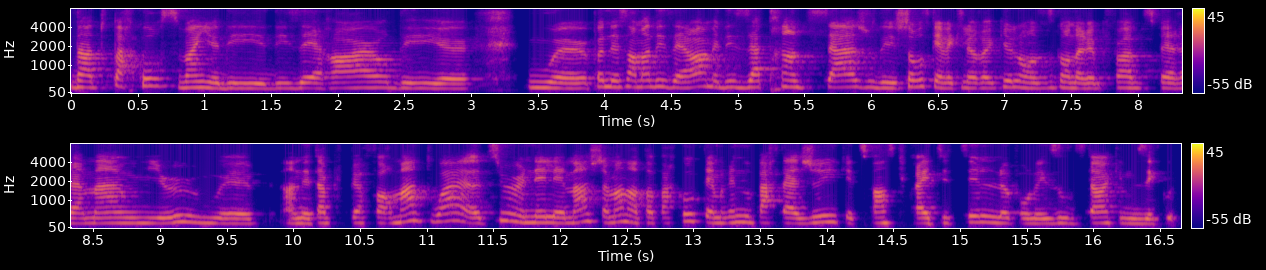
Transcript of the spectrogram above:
dans tout parcours, souvent, il y a des, erreurs, des euh, ou euh, pas nécessairement des erreurs, mais des apprentissages ou des choses qu'avec le recul, on dit qu'on aurait pu faire différemment ou mieux ou euh, en étant plus performant. Toi, as-tu un élément justement dans ton parcours que tu aimerais nous partager, que tu penses qui pourrait être utile pour les auditeurs qui nous écoutent?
